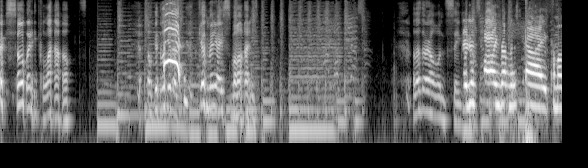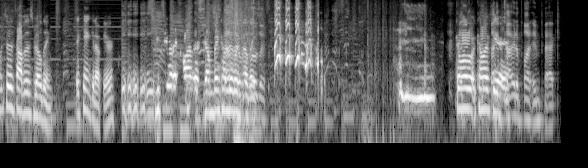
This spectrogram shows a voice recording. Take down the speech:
There's so many clowns. look, at- look at this. Look how many I spawned. Unless they're all in sync. They're just falling from the sky. Come up to the top of this building. They can't get up here. You see where they climb? They're jumping. Come to That's this I was building. Come over. Come up I here. died upon impact.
